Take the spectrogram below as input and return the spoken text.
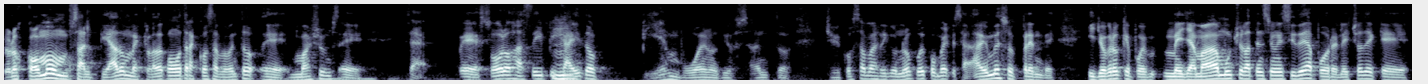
Yo los como salteados, mezclados con otras cosas. Por momento, eh, mushrooms, eh, o sea, eh, solos así, mm. Bien buenos, Dios santo. Yo, qué cosa más rica, uno puede comer. O sea, a mí me sorprende. Y yo creo que pues me llamaba mucho la atención esa idea por el hecho de que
